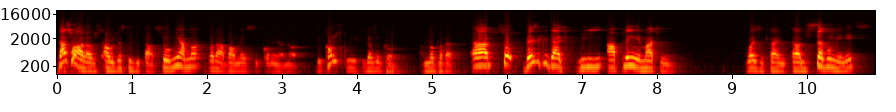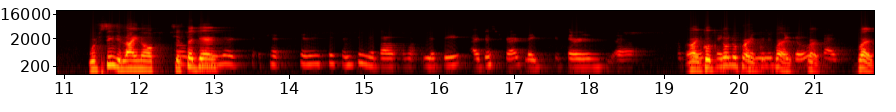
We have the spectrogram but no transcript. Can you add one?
That's why I'll, I'll just leave it out. So me, I'm not bothered about Messi coming or not. If he comes, cool. If he doesn't come, I'm not bothered. Um, so basically, guys, we are playing a match in what is the time? Um, seven minutes. We've seen the lineup. Ter Oh. Leonard, can, can I say something about, Messi? I just read like there is uh, All right, go. like No, no problem. Go ahead. ago Go ahead. Go ahead.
